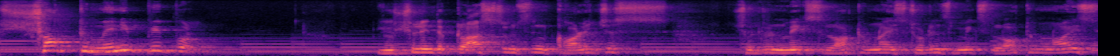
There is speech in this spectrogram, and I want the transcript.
shocked many people. Usually in the classrooms in colleges, children makes a lot of noise, students makes a lot of noise.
